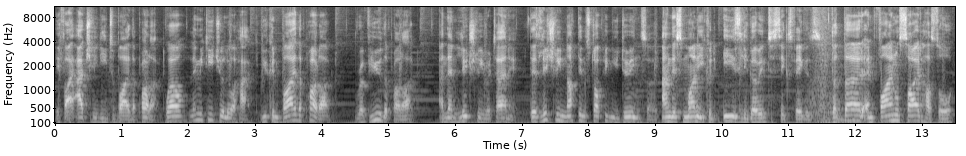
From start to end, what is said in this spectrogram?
if I actually need to buy the product? Well, let me teach you a little hack. You can buy the product, review the product, and then literally return it. There's literally nothing stopping you doing so. And this money could easily go into six figures. The third and final side hustle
